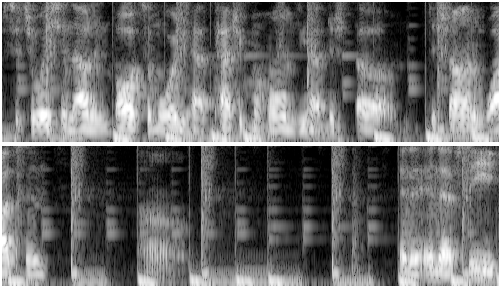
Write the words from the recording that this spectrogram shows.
situation out in Baltimore, you have Patrick Mahomes, you have Desha- uh, Deshaun Watson. Um, in the NFC,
